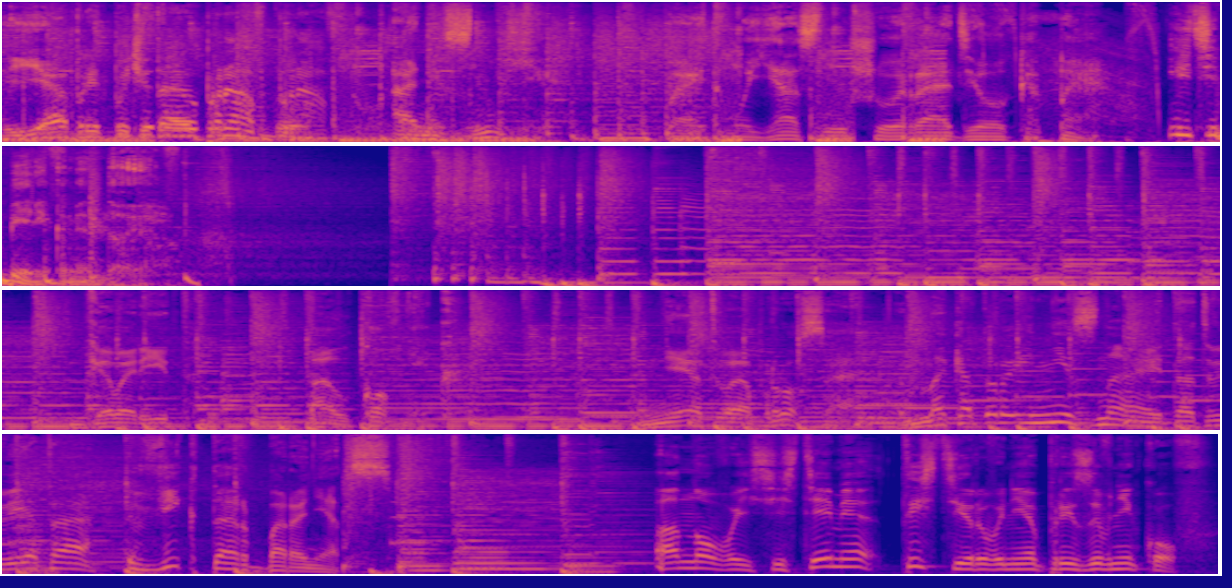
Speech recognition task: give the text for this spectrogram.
Я предпочитаю правду, правду, а не слухи. Поэтому я слушаю Радио КП. И тебе рекомендую. Говорит полковник. Нет вопроса, на который не знает ответа Виктор Баранец. О новой системе тестирования призывников.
